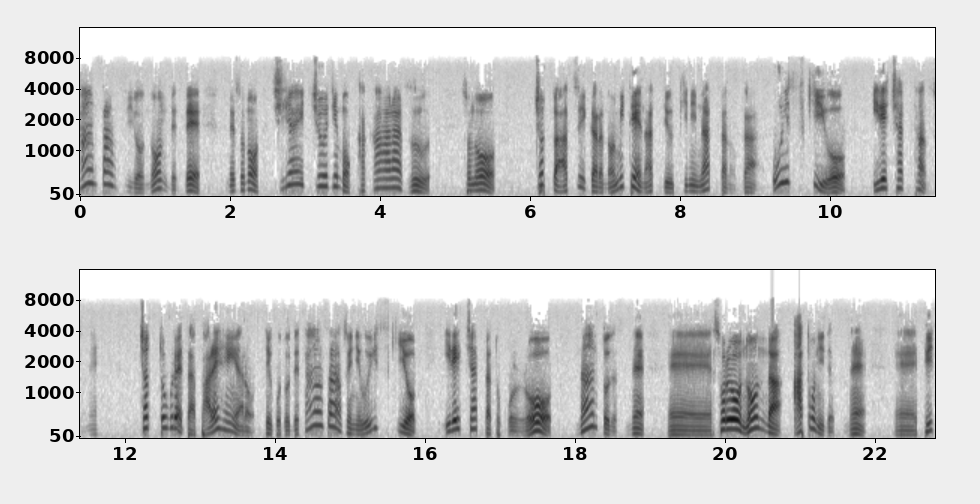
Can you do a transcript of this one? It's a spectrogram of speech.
炭酸水を飲んでて、で、その、試合中にもかかわらず、その、ちょっと暑いから飲みてえなっていう気になったのか、ウイスキーを入れちゃったんですよね。ちょっとぐらいやったらバレへんやろっていうことで、炭酸水にウイスキーを入れちゃったところ、なんとですね、えー、それを飲んだ後にですね、えー、ピッ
